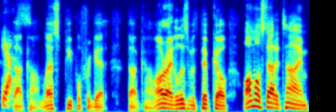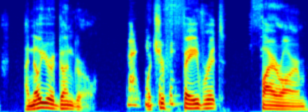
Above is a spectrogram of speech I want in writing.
Yes. Dot com. Lest people forget.com. All right, Elizabeth Pipko, almost out of time. I know you're a gun girl. What's your favorite firearm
